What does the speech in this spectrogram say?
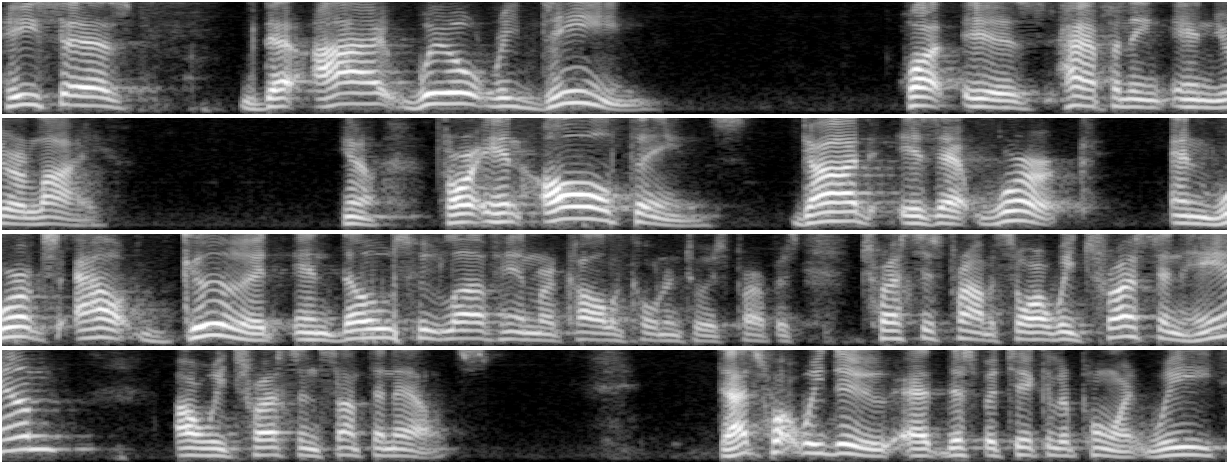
He says that I will redeem what is happening in your life. You know, for in all things, God is at work and works out good in those who love him or call according to his purpose. Trust his promise. So are we trusting him? Or are we trusting something else? That's what we do at this particular point. We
